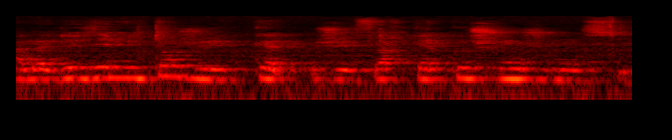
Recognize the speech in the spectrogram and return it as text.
À la deuxième mi-temps, je, vais faire quelques changements aussi.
